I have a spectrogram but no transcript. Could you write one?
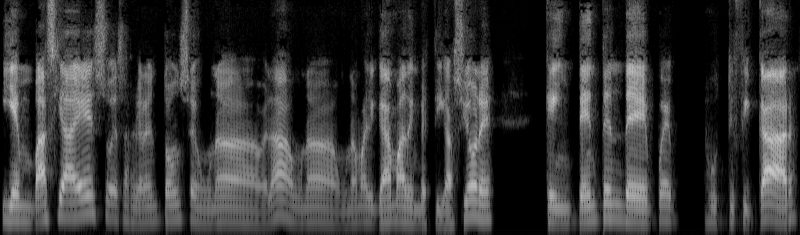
y en base a eso desarrollar entonces una, ¿verdad? Una, una amalgama de investigaciones que intenten de, pues, justificar,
